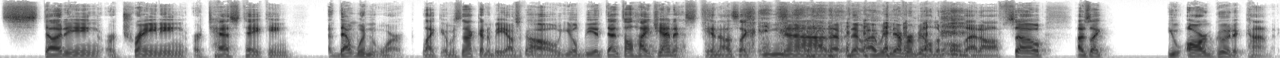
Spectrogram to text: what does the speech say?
studying or training or test taking uh, that wouldn't work. Like it was not going to be. I was like, oh, you'll be a dental hygienist. You know, I was like, nah, that, that, I would never be able to pull that off. So I was like, you are good at comedy.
